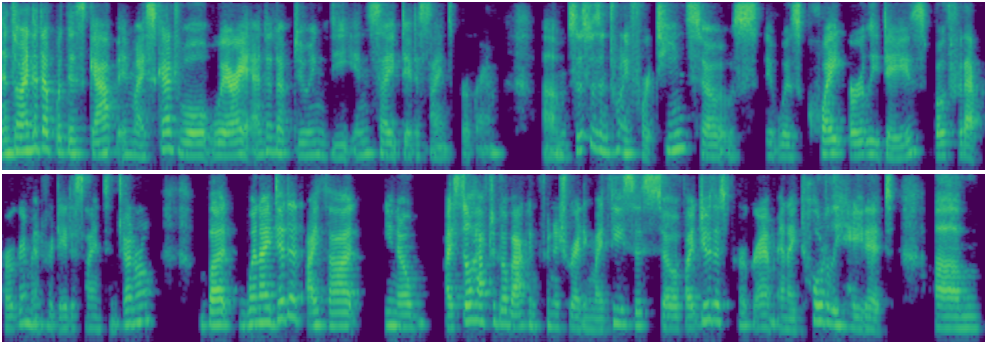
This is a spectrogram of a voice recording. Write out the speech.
And so I ended up with this gap in my schedule where I ended up doing the Insight Data Science program. Um, so this was in 2014, so it was it was quite early days, both for that program and for data science in general. But when I did it, I thought, you know, I still have to go back and finish writing my thesis. So if I do this program and I totally hate it, um,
